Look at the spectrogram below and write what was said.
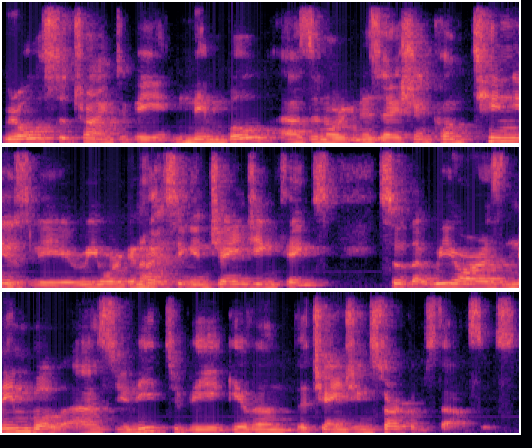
We're also trying to be nimble as an organization, continuously reorganizing and changing things so that we are as nimble as you need to be given the changing circumstances.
